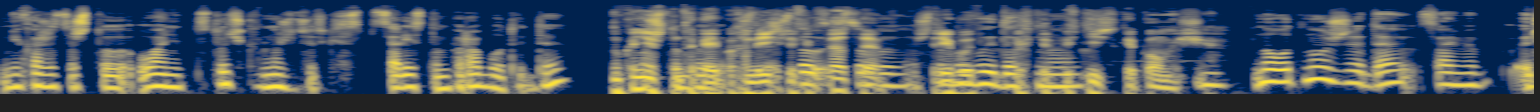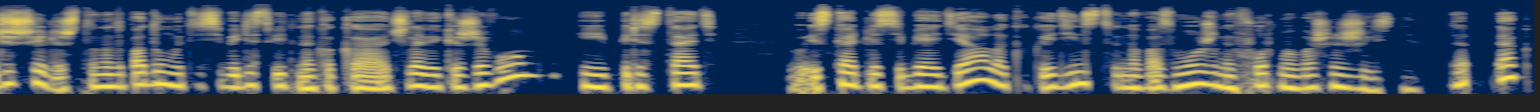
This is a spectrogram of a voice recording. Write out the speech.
мне кажется, что у Ани случайно нужно все-таки с специалистом поработать, да? Ну, конечно, чтобы, такая ипохондрическая чтобы, фиксация чтобы, требует терапевтической помощи. Но вот мы уже да, с вами решили, что надо подумать о себе действительно как о человеке живом и перестать искать для себя идеала как единственно возможной формы вашей жизни. Да? Так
